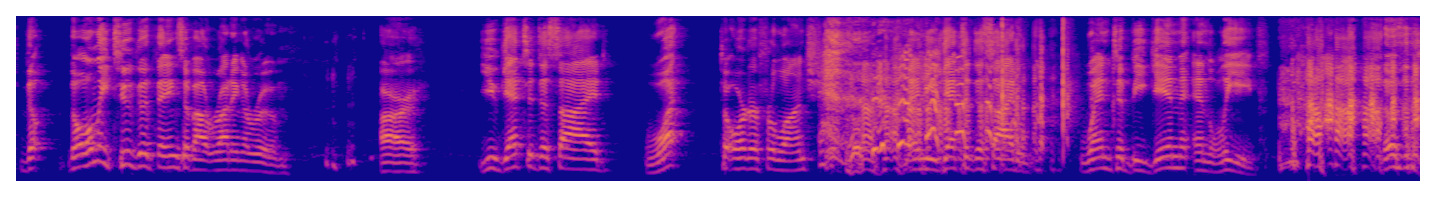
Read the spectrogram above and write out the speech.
the the only two good things about running a room are you get to decide what to order for lunch, and you get to decide when to begin and leave. Those are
